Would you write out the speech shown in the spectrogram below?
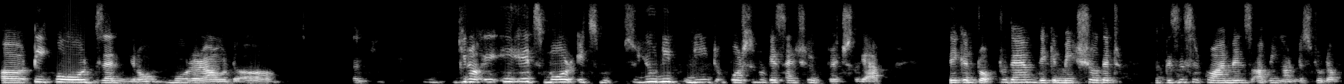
uh, t codes and you know more around uh, you know it, it's more it's so you need need a person who can essentially bridge the gap. They can talk to them. They can make sure that the business requirements are being understood up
